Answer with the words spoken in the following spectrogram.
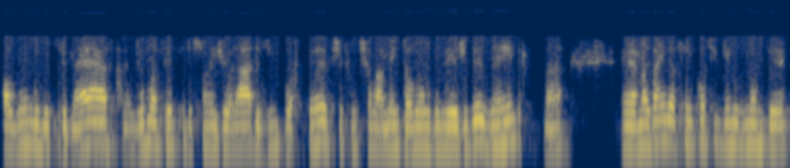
ao longo do trimestre, algumas restrições de horários importantes de funcionamento ao longo do mês de dezembro, né? É, mas ainda assim conseguimos manter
